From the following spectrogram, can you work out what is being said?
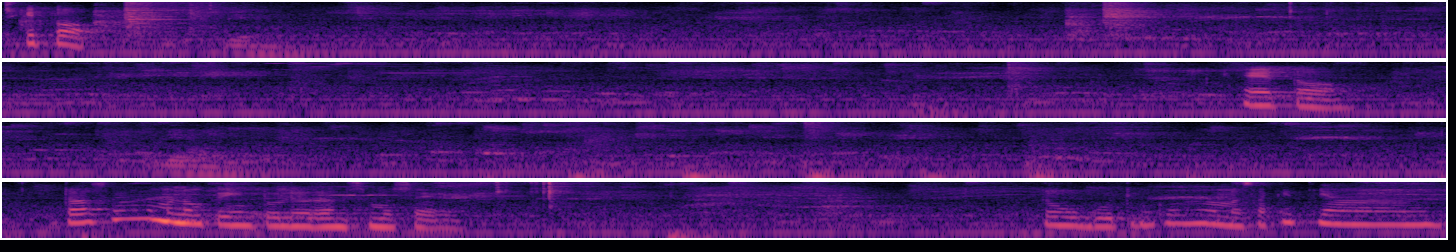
Sige po. Hindi naman. Eto. Hindi naman. Taas na naman ang pain tolerance mo, sir. Nahugutin ko nga, masakit yan.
